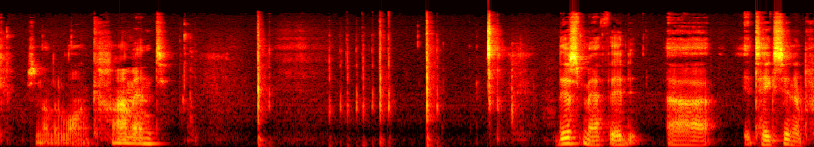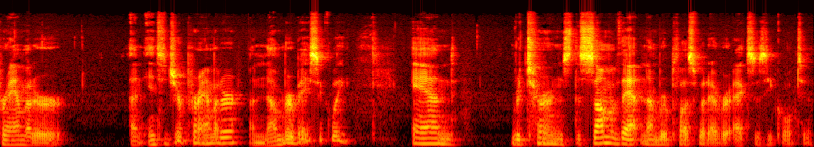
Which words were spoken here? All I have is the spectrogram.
There's another long comment. This method, uh, it takes in a parameter, an integer parameter, a number basically, and returns the sum of that number plus whatever x is equal to.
